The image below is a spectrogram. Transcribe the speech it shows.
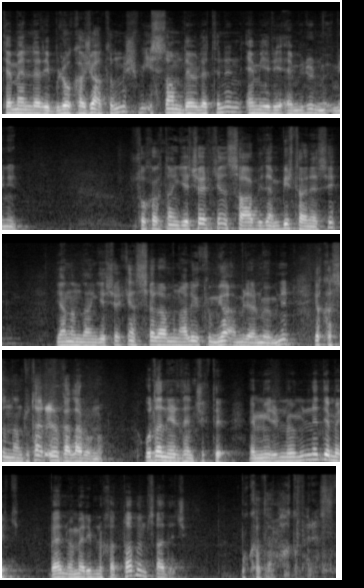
temelleri blokaja atılmış bir İslam devletinin emiri, emirül müminin. Sokaktan geçerken sahabeden bir tanesi yanından geçerken selamun aleyküm ya emir el müminin yakasından tutar ırgalar onu. O da nereden çıktı? Emirül mümin ne demek? Ben Ömer İbni Hattab'ım sadece. Bu kadar hakperest.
